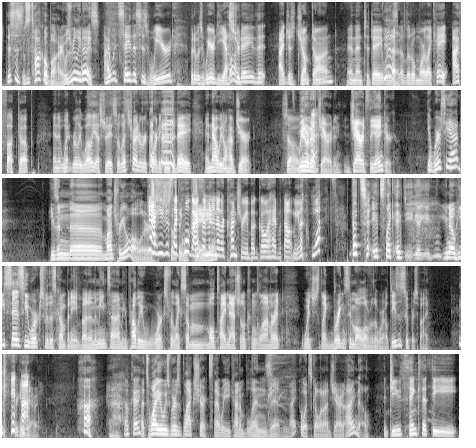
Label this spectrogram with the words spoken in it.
This It is, was a taco bar. It was really nice. I would say this is weird, but it was weird yesterday that I just jumped on. And then today was Yeah. a little more like, hey, I fucked up and it went really well yesterday. So let's try to record again today. And now we don't have Jarrett. So, We don't have Jared. And Jared's the anchor. yeah, where's he at? He's in uh, Montreal or Yeah, he's just like, cool guys, I'm in Canadian. another country, but go ahead without me. Like, what? That's it's like uh, y- y- you know he says he works for this company, but in the meantime he probably works for like some multinational conglomerate, which like brings him all over the world. He's a super spy. Freaking Jared. Okay. That's why he always wears black shirts. That way he kind of blends in. I know what's going on, Jared. I know. Do you think that the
